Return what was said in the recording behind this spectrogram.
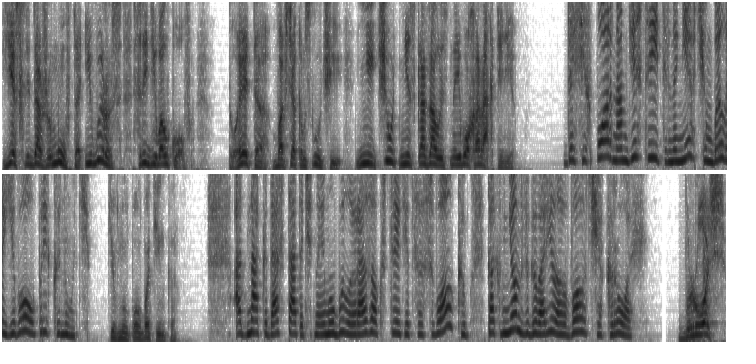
«Если даже муфта и вырос среди волков, то это, во всяком случае, ничуть не сказалось на его характере». До сих пор нам действительно не в чем было его упрекнуть Кивнул полботинка Однако достаточно ему было разок встретиться с волком, как в нем заговорила волчья кровь «Брось!»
